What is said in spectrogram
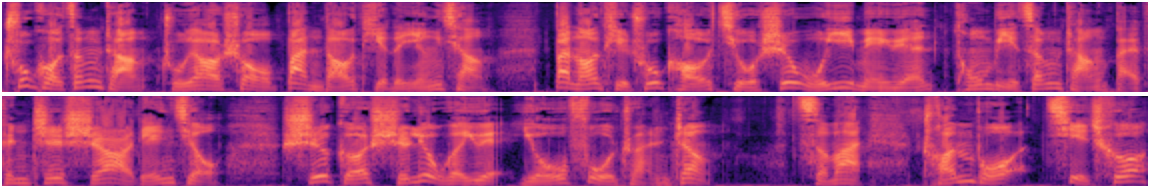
出口增长主要受半导体的影响，半导体出口九十五亿美元，同比增长百分之十二点九，时隔十六个月由负转正。此外，船舶、汽车、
